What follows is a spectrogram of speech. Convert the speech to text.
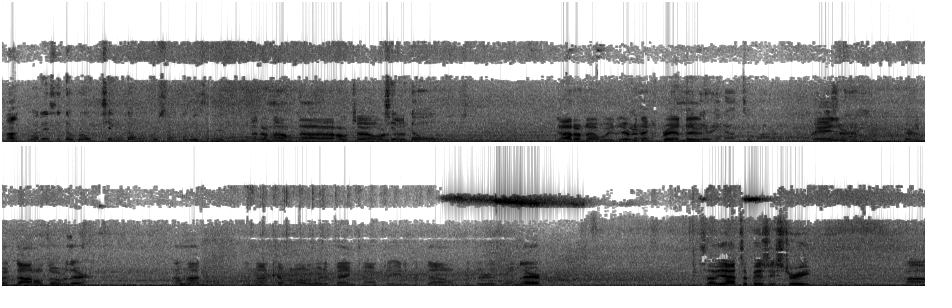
Huh? What is it? The road Chingdong or something, isn't it? I don't know. The hotel or the Chindol. I don't know. We, everything's brand We'll new. Figure it out tomorrow. Hey, there's a, there's a McDonald's over there. I'm not I'm not coming all the way to Bangkok to eat at McDonald's, but there is one there. So yeah, it's a busy street. Uh,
